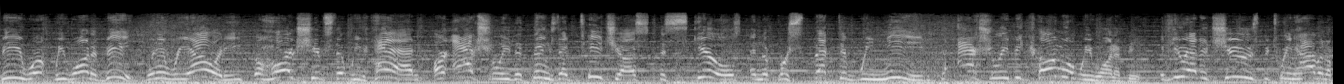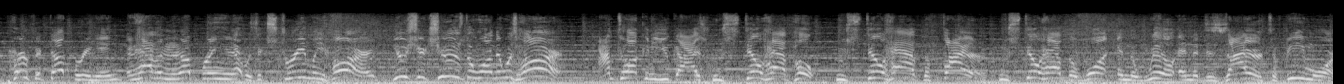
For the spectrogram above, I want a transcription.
be what we want to be. When in reality, the hardships that we've had are actually the things that teach us the skills and the perspective we need to actually become what we want to be. If you had to choose between having a perfect upbringing and having an upbringing that was extremely hard, you should choose the one that was hard. I'm talking to you guys who still have hope, who still have the fire, who still have the want and the will and the desire to be more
